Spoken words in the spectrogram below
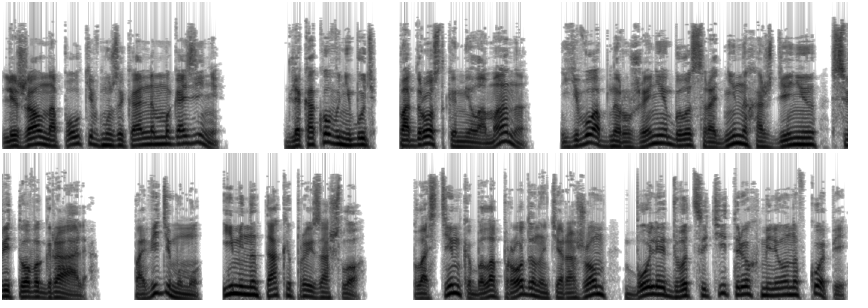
лежал на полке в музыкальном магазине. Для какого-нибудь подростка-меломана его обнаружение было сродни нахождению святого Грааля. По-видимому, именно так и произошло. Пластинка была продана тиражом более 23 миллионов копий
